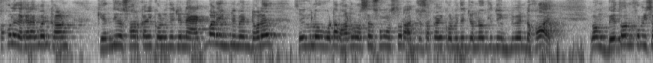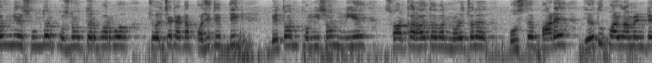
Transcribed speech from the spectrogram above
সকলে দেখে রাখবেন। কারণ কেন্দ্রীয় সরকারি কর্মীদের জন্য একবার ইমপ্লিমেন্ট হলে, সেগুলো গোটা ভারতবর্ষের সমস্ত রাজ্য সরকারি কর্মীদের জন্য কিন্তু ইমপ্লিমেন্ট হয়। এবং বেতন কমিশন নিয়ে সুন্দর প্রশ্ন উত্তর পর্ব চলছে। এটা একটা পজিটিভ দিক। বেতন কমিশন নিয়ে সরকার হয়তো এবার নড়ে চড়ে বসতে পারে। যেহেতু পার্লামেন্টে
